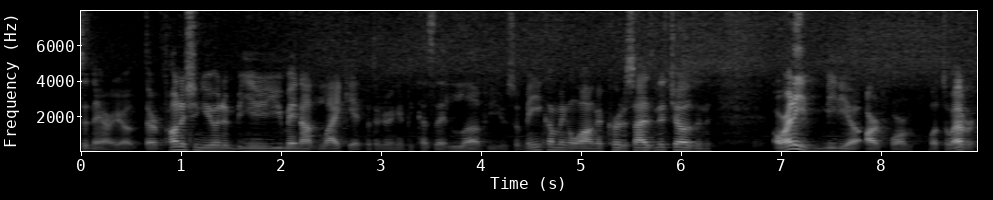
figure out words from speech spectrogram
scenario. They're punishing you, and you, you may not like it, but they're doing it because they love you. So me coming along and criticizing The Chosen, or any media art form whatsoever,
